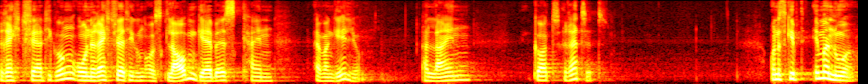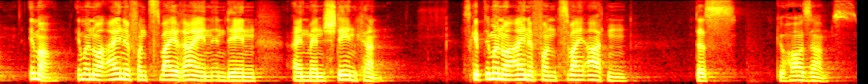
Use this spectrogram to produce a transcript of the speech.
Rechtfertigung. Ohne Rechtfertigung aus Glauben gäbe es kein Evangelium. Allein Gott rettet. Und es gibt immer nur, immer, immer nur eine von zwei Reihen, in denen ein Mensch stehen kann. Es gibt immer nur eine von zwei Arten des Gehorsams.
